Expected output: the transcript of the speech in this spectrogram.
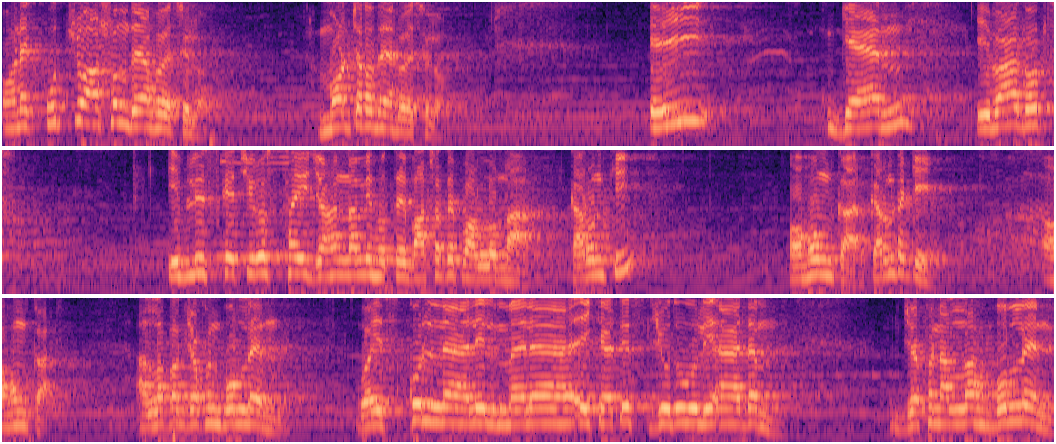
অনেক উচ্চ আসন দেয়া হয়েছিল, মর্যাদা দেয়া হয়েছিল। এই জ্ঞান, ইবাদত ইবলিসকে চিরস্থায়ী জাহান্নামী হতে বাঁচাতে পারল না। কারণ কি? অহংকার। কারণটা কি? অহংকার। আল্লাপাক যখন বললেন ওয়াইস কুলনা লিল মালাইকাতি ইসজুদু লিআদম যখন আল্লাহ বললেন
